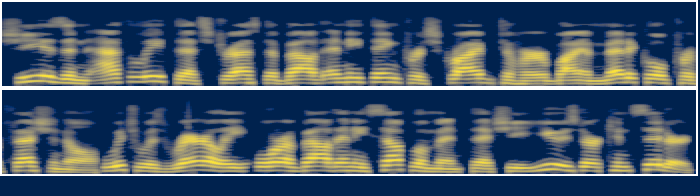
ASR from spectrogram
She is an athlete that stressed about anything prescribed to her by a medical professional, which was rarely, or about any supplement that she used or considered.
